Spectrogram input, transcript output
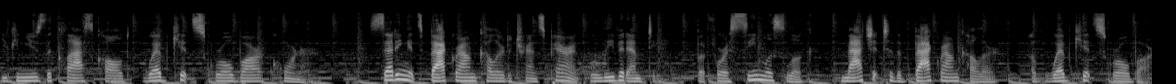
you can use the class called WebKit Scrollbar Corner. Setting its background color to transparent will leave it empty, but for a seamless look, match it to the background color of WebKit Scrollbar.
